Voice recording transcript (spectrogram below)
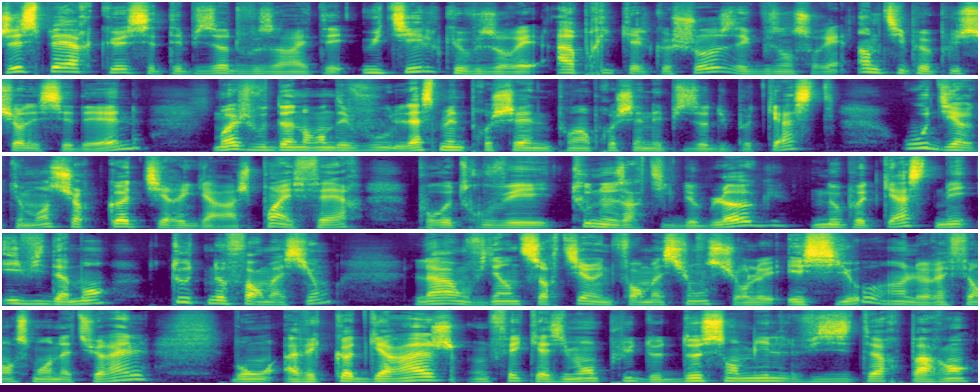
J'espère que cet épisode vous aura été utile, que vous aurez appris quelque chose et que vous en saurez un petit peu plus sur les CDN. Moi, je vous donne rendez-vous la semaine prochaine pour un prochain épisode du podcast ou directement sur code-garage.fr pour retrouver tous nos articles de blog, nos podcasts, mais évidemment toutes nos formations. Là, on vient de sortir une formation sur le SEO, hein, le référencement naturel. Bon, avec Code Garage, on fait quasiment plus de 200 000 visiteurs par an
